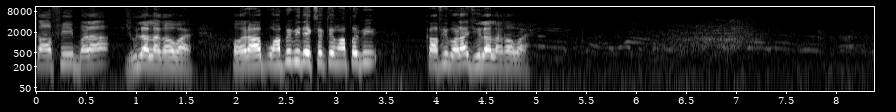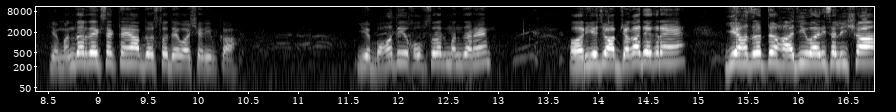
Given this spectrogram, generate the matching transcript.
काफ़ी बड़ा झूला लगा हुआ है और आप वहाँ पे भी देख सकते हैं, वहाँ पर भी काफ़ी बड़ा झूला लगा हुआ है। ये मंदिर देख सकते हैं आप दोस्तों, देवा शरीफ का। ये बहुत ही खूबसूरत मंज़र है। और ये जो आप जगह देख रहे हैं, ये हज़रत हाजी वारिस अली शाह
